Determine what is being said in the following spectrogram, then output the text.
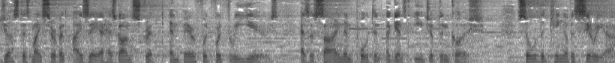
Just as my servant Isaiah has gone stripped and barefoot for three years, as a sign and portent against Egypt and Cush, so the king of Assyria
